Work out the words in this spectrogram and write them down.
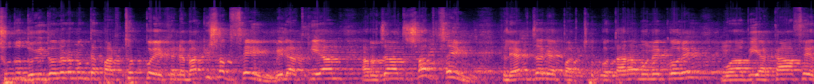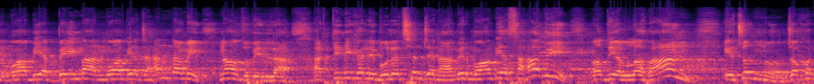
শুধু দুই দলের মধ্যে পার্থক্য এখানে, বাকি সব সেম মিলাদ, কিয়াম আর জাত সব সেম খালি এক জায়গায় পার্থক্য তারা মনে করে, মোয়াবিয়া কাফের, মোয়াবিয়া বেইমান মোয়াবিয়া জাহান্নামী, নাউজুবিল্লাহ। আর তিনি খালি বলেছেন যে, না, আমির মোয়াবিয়া সাহাবি রাদিয়াল্লাহু আন এজন্য যখন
